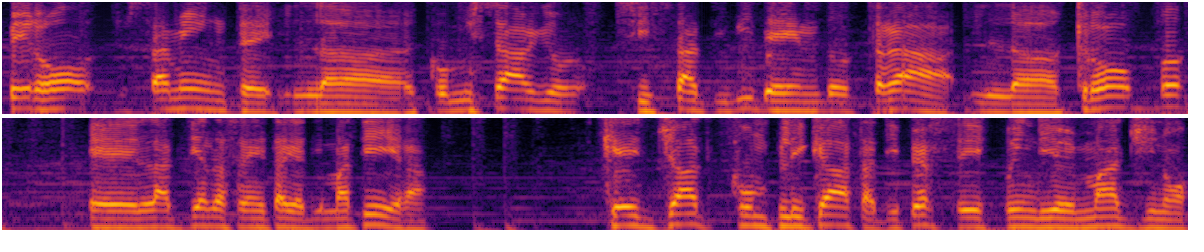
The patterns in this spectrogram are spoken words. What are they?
però giustamente il commissario si sta dividendo tra il CROB e l'azienda sanitaria di Matera che è già complicata di per sé, quindi io immagino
